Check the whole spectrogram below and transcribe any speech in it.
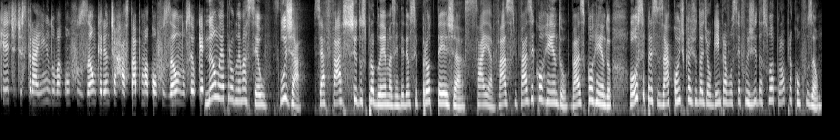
que te distraindo, uma confusão, querendo te arrastar para uma confusão, não sei o que. Não é problema seu. Fuja. Se afaste dos problemas, entendeu? Se proteja, saia, vaze, vaze correndo, vaze correndo. Ou se precisar, conte com a ajuda de alguém para você fugir da sua própria confusão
